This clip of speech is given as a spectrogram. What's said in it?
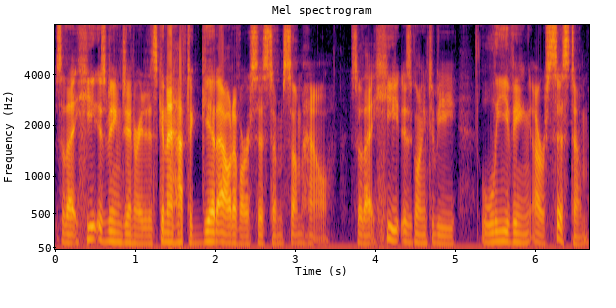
So that heat is being generated. It's going to have to get out of our system somehow. So that heat is going to be leaving our system.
